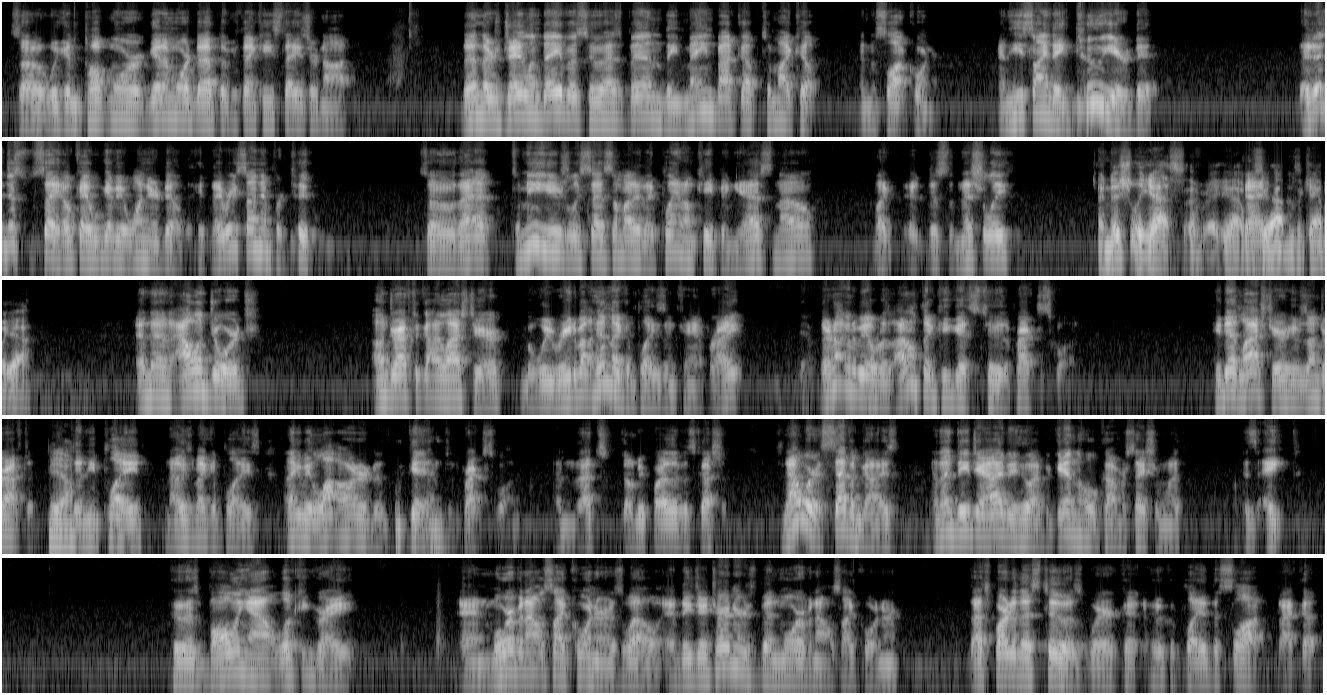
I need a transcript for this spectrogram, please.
So we can talk more, get in more depth if you think he stays or not. Then there's Jalen Davis, who has been the main backup to Mike Hilton in the slot corner and he signed a two-year deal. They didn't just say, "Okay, we'll give you a one-year deal." They re-signed him for two. So that, to me, usually says somebody they plan on keeping. Yes, no, like it just initially, Initially, yes. Uh, Yeah, we'll see what happens in camp, but yeah. and then Allan George, undrafted guy last year, but we read about him making plays in camp, right? Yeah. They're not going to be able to. I don't think he gets to the practice squad. He did last year. He was undrafted. Yeah. Then he played. Now he's making plays. I think it'd be a lot harder to get him to the practice squad, and that's going to be part of the discussion. So now we're at seven guys, and then DJ Ivey, who I began the whole conversation with, is eight. Who is balling out, looking great, and more of an outside corner as well. And DJ Turner has been more of an outside corner. That's part of this too, is where could, who could play the slot back up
